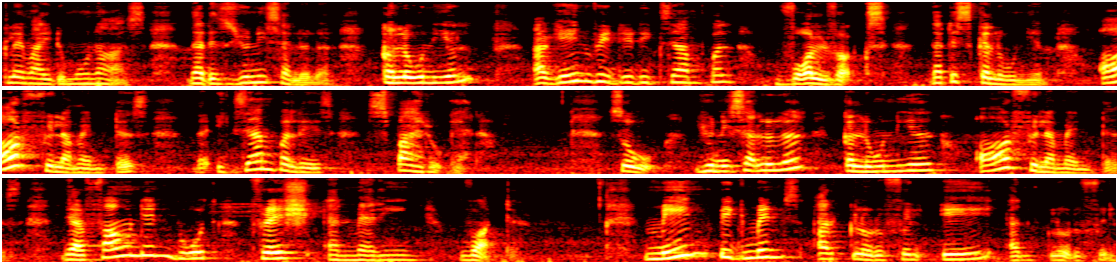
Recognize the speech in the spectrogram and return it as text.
Chlamydomonas that is unicellular. Colonial again we did example Volvox that is colonial or filamentous the example is Spirogyra. So unicellular, colonial or filamentous they are found in both fresh and marine water. Main pigments are chlorophyll A and chlorophyll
